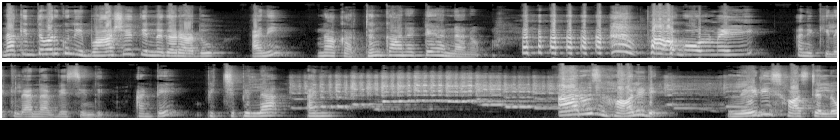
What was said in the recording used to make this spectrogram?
నాకింతవరకు నీ భాషే తిన్నగా రాదు అని నాకు అర్థం కానట్టే అన్నాను. పాగోల్మయ్యి అని కిలకిలా నవ్వేసింది. అంటే పిచ్చి పిల్ల అని ఆ రోజు హాలిడే. లేడీస్ హాస్టల్లో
